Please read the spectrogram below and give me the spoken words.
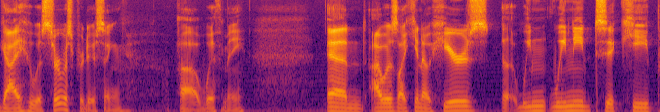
guy who was service producing uh, with me, and I was like, you know, here's uh, we we need to keep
